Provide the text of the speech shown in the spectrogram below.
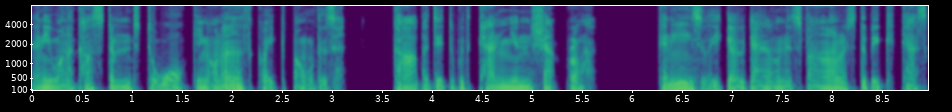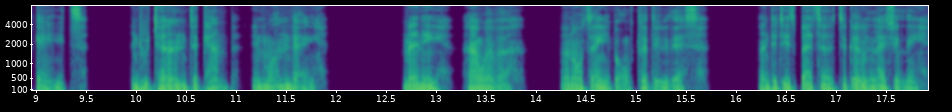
anyone accustomed to walking on earthquake boulders, carpeted with canyon chaparral, can easily go down as far as the big cascades and return to camp in one day. Many, however, are not able to do this, and it is better to go leisurely,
